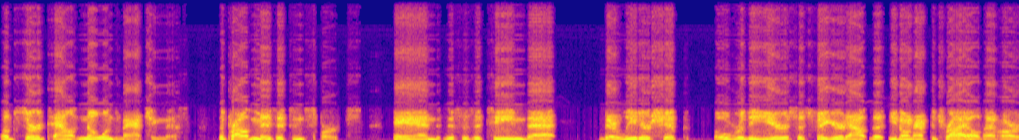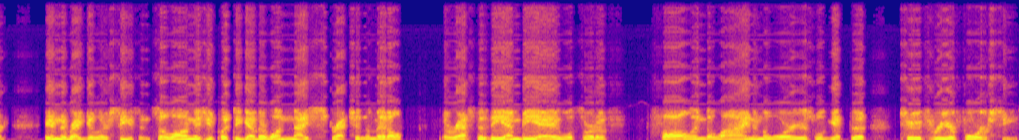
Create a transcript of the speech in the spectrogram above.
absurd talent. No one's matching this. The problem is it's in spurts. And this is a team that their leadership over the years has figured out that you don't have to try all that hard in the regular season. So long as you put together one nice stretch in the middle, the rest of the NBA will sort of fall into line, and the Warriors will get the two, three, or four seed.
